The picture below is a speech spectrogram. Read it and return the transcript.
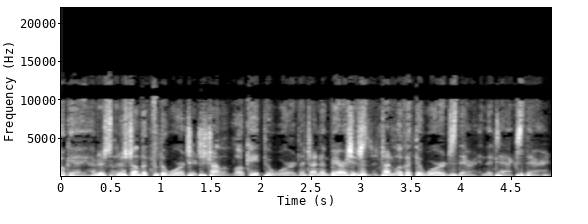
Okay, I'm just, I'm just trying to look for the words here. Just trying to locate the words. I'm trying to embarrass you. Just trying to look at the words there in the text there.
